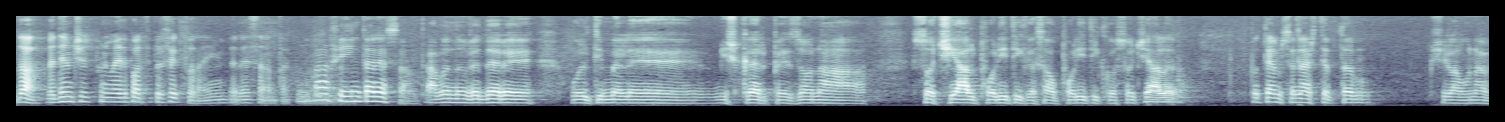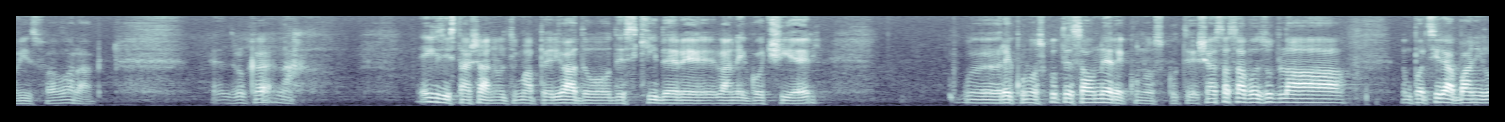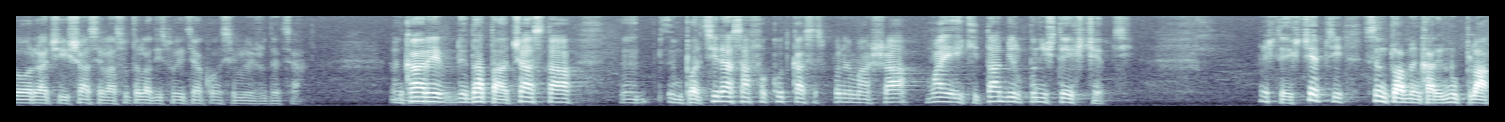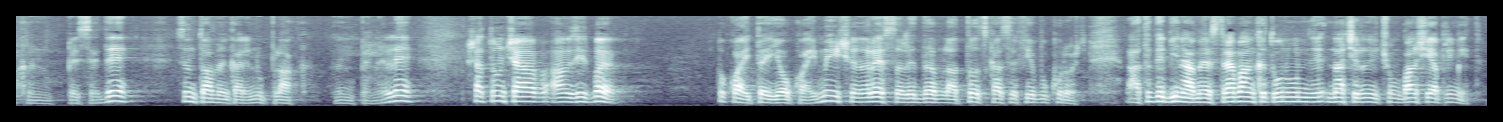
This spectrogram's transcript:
Da, vedem ce spune mai departe prefectura. E interesant acum. Va fi interesant, având în vedere ultimele mișcări pe zona social-politică sau politico-socială, putem să ne așteptăm și la un aviz favorabil. Pentru că, na, există așa în ultima perioadă o deschidere la negocieri, recunoscute sau nerecunoscute. Și asta s-a văzut la împărțirea banilor, acei 6% la dispoziția Consiliului Județean. În care, de data aceasta, împărțirea s-a făcut, ca să spunem așa, mai echitabil cu niște excepții. Niște excepții. Sunt oameni care nu plac în PSD, sunt oameni care nu plac în PNL și atunci am zis, bă, tu cu ai tăi, eu cu ai mei și în rest să le dăm la toți ca să fie bucuroși. Atât de bine a mers treaba încât unul n-a cerut niciun ban și i-a primit.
